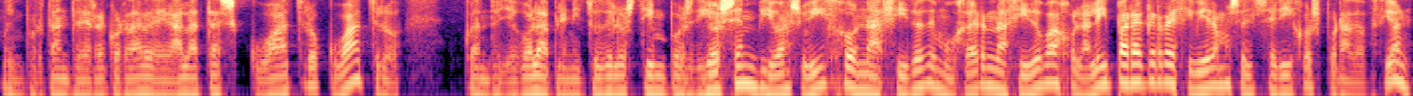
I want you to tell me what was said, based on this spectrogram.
muy importante de recordar de Gálatas 4.4. 4 cuando llegó la plenitud de los tiempos, Dios envió a su Hijo, nacido de mujer, nacido bajo la ley, para que recibiéramos el ser hijos por adopción.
